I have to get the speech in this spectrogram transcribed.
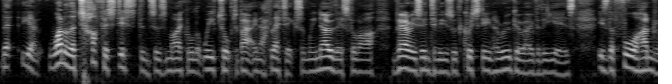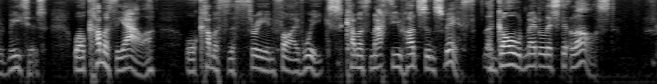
That you know, one of the toughest distances, Michael, that we've talked about in athletics, and we know this from our various interviews with Christine Ohuruogu over the years, is the 400 meters. Well, cometh the hour or cometh the three in five weeks, cometh Matthew Hudson Smith, the gold medalist at last.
